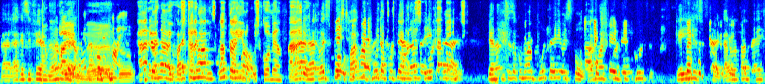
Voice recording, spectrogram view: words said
Caraca, esse Fernando. Fernando. Cara, Fernando, vai os caras comer uma que estão puta, atraindo irmão. os comentários. Caralho, ô, Spô, paga uma puta pro Fernando aí, caralho. absurdamente. Fernando precisa comer uma puta aí, ô Spô. Paga Ai, Fernando. prostitutas. Que isso, velho. O cara não tá bem.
